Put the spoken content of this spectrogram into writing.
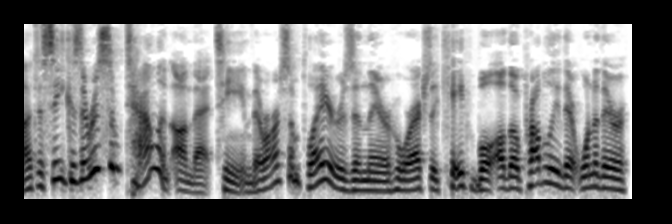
uh, to see because there is some talent on that team. There are some players in there who are actually capable. Although probably they're one of their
